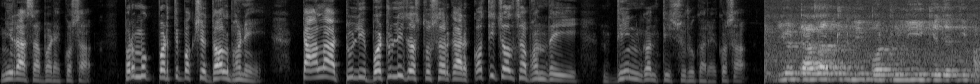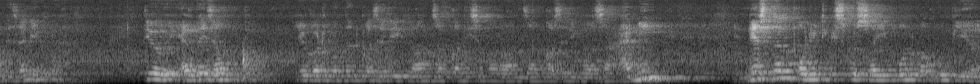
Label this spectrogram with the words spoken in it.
निराशा बढेको छ। प्रमुख प्रतिपक्ष दल भने टाला टुली बटुली जस्तो सरकार कति चल्छ भन्दै दिन गन्ती सुरु गरेको छ। यो टाला टुली बटुली के जति भन्ने छ नि त्यो हेर्दैछौँ। यो गठबन्धन कसरी रहन्छ कतिसम्म रहन्छ कसरी गर्छ हामी नेसनल पोलिटिक्सको सही पोलमा उभिएर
